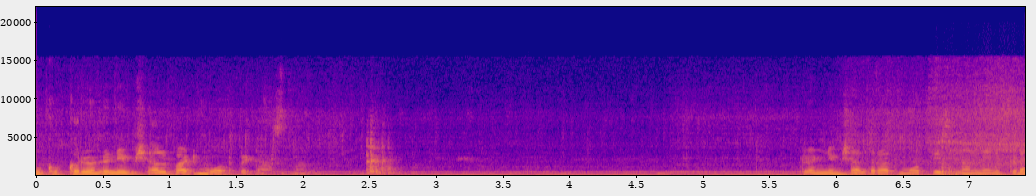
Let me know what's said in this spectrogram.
ఇంకొక రెండు నిమిషాల పాటు మూత పెట్టేస్తున్నాను. రెండు నిమిషాల తర్వాత మూత తీసినాను నేను ఇక్కడ.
